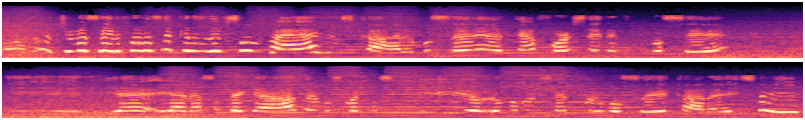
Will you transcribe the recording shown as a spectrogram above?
Nossa, Tipo assim, ele fala assim, aqueles livros são velhos, cara. Você tem a força aí dentro de você. E, e é, e é nessa pegada, você vai conseguir. Eu, eu tô torcendo por você, cara. É isso aí.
